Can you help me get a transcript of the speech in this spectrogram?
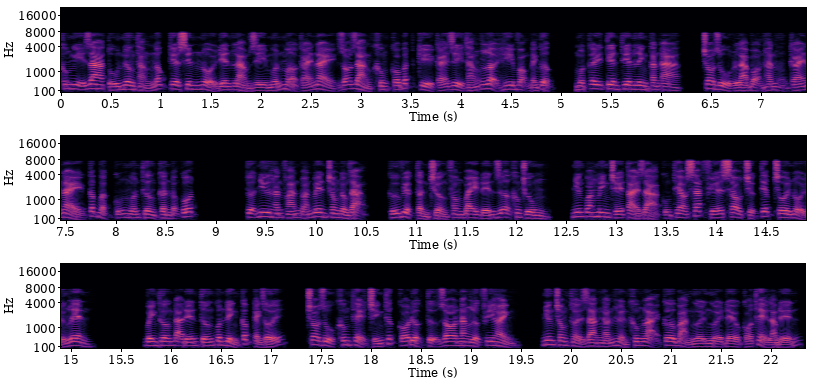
không nghĩ ra tú nương thẳng ngốc kia xin nổi điên làm gì muốn mở cái này, rõ ràng không có bất kỳ cái gì thắng lợi hy vọng đánh cược, một cây tiên thiên linh căn a, cho dù là bọn hắn, cái này cấp bậc cũng muốn thương cân độ cốt. Tựa như hắn phán đoán bên trong đồng dạng, cứ việc tần trường phong bay đến giữa không trung, nhưng quang minh chế tài giả cũng theo sát phía sau trực tiếp trôi nổi đứng lên. Bình thường đã đến tướng quân đỉnh cấp cảnh giới, cho dù không thể chính thức có được tự do năng lực phi hành, nhưng trong thời gian ngắn huyền không lại cơ bản người người đều có thể làm đến.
